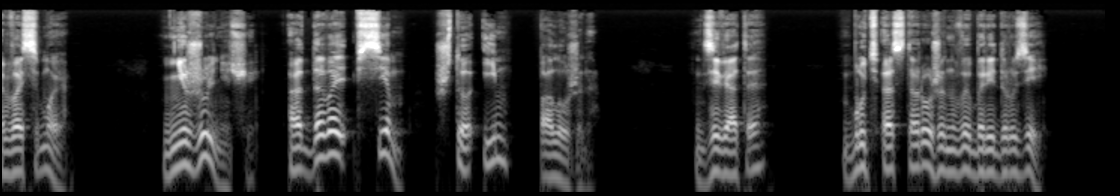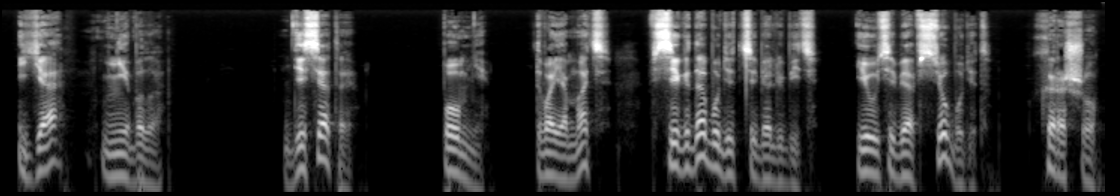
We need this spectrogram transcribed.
Восьмое. Не жульничай, отдавай всем, что им положено. Девятое. Будь осторожен в выборе друзей. Я не была. Десятое. Помни, твоя мать всегда будет тебя любить, и у тебя все будет хорошо.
